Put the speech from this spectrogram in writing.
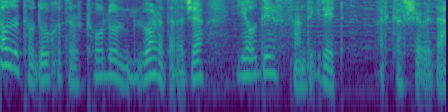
او د تودوخه تر ټولو لوړ درجه یو ډیر سانتیګریډ اټکل شوې ده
